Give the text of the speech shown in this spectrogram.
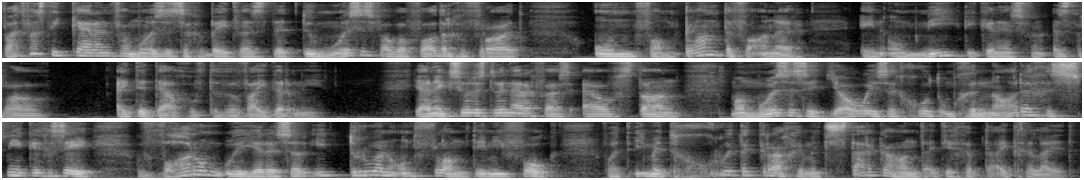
wat was die kern van Moses se gebed? Was dit toe Moses van Abba Vader gevra het om van plan te verander en om nie die kinders van Israel uit te delg of te verwyder nie? Ja in Eksodus 32 vers 11 staan: "Maar Moses het Jahweh sy God om genade gesmeek en gesê: "Waarom o Here sou u troon ontvlam teen die volk wat u met groote krag en met sterke hand uit Egipte uitgelei het?"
